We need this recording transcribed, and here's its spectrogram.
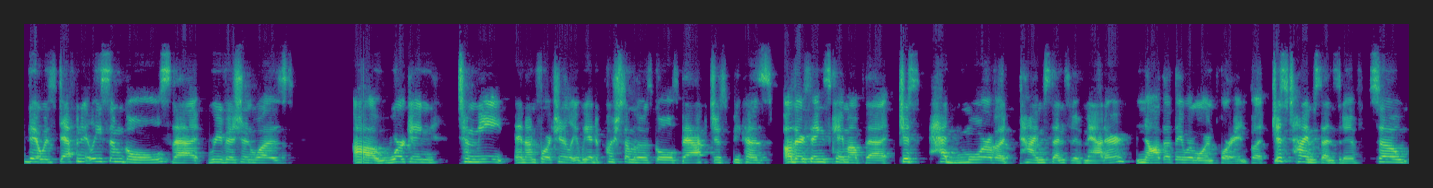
There was definitely some goals that Revision was uh, working to meet. And unfortunately, we had to push some of those goals back just because other things came up that just had more of a time sensitive matter. Not that they were more important, but just time sensitive. So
